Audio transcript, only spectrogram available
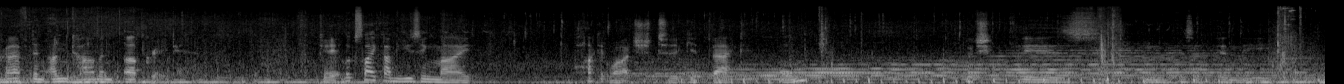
Craft an uncommon upgrade. Okay, it looks like I'm using my pocket watch to get back home, which is, hmm, is it in the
